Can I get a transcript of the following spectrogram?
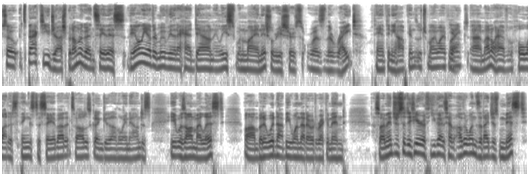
so it's back to you, Josh, but I'm going to go ahead and say this. The only other movie that I had down, at least when my initial research, was The Rite with Anthony Hopkins, which my wife Yeah. liked. Um, I don't have a whole lot of things to say about it, so I'll just go ahead and get it out of the way now. And just, it was on my list, um, but it would not be one that I would recommend. So I'm interested to hear if you guys have other ones that I just missed.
